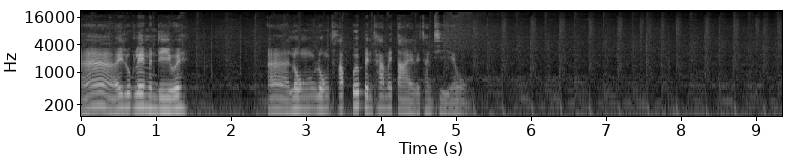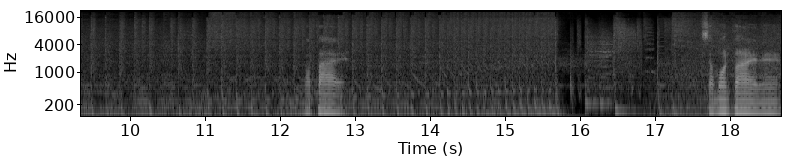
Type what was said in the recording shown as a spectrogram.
อ่าเฮ้ย ลูกเล่นมันดีเว้ย อ่า ลงลงทับปุ๊บเป็นท่าไม่ตายเลยทันทีครับผม ไป สมอนไปนะฮะ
